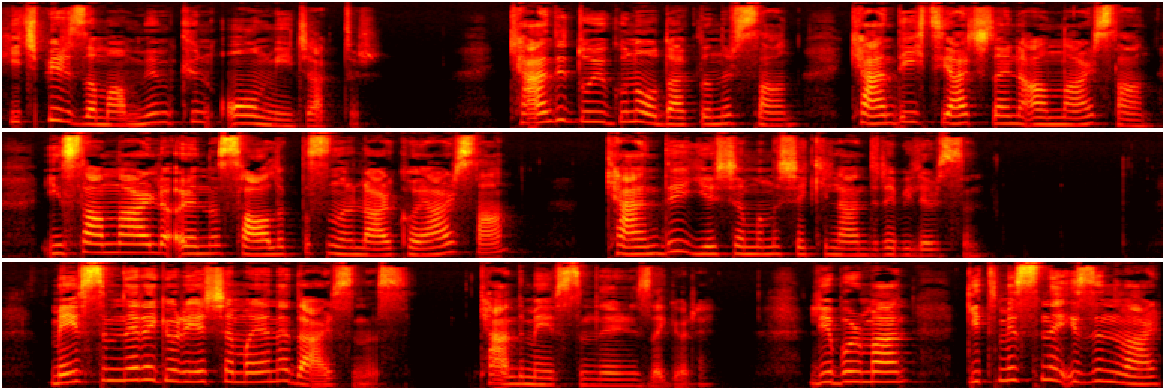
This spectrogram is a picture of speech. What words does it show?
hiçbir zaman mümkün olmayacaktır. Kendi duyguna odaklanırsan, kendi ihtiyaçlarını anlarsan İnsanlarla arana sağlıklı sınırlar koyarsan kendi yaşamını şekillendirebilirsin. Mevsimlere göre yaşamaya ne dersiniz? Kendi mevsimlerinize göre. Lieberman gitmesine izin ver.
